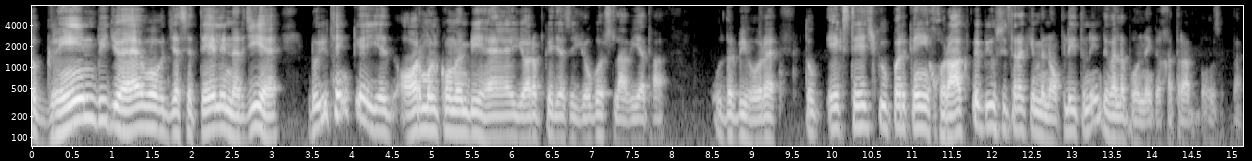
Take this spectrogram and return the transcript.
तो ग्रेन भी जो है, वो जैसे तेल एनर्जी है डू यू थिंक कि ये और मुल्कों में भी है यूरोप के जैसे योगोस्लाविया था, उधर भी हो रहा है। तो एक स्टेज के ऊपर कहीं खुराक पे भी उसी तरह की मिनोपली तो नहीं डेवलप होने का ख़तरा हो सकता है।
